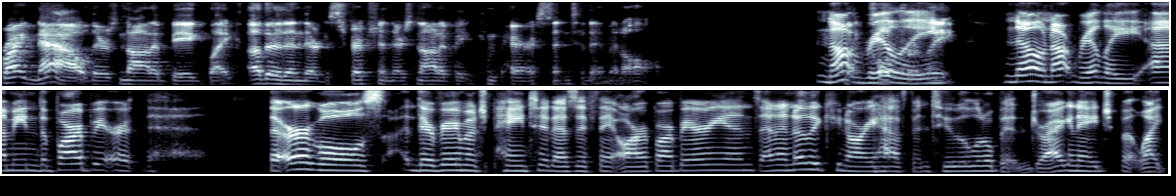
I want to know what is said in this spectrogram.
right now there's not a big like other than their description, there's not a big comparison to them at all. Not like, really. Culturally. No, not really. I mean the barbar the Urgals, they're very much painted as if they are barbarians. And I know the Qunari have been too a little bit in Dragon Age, but like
